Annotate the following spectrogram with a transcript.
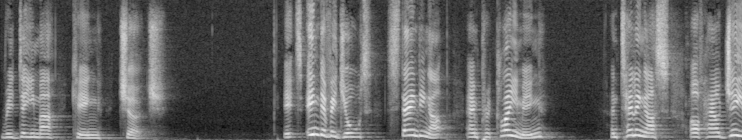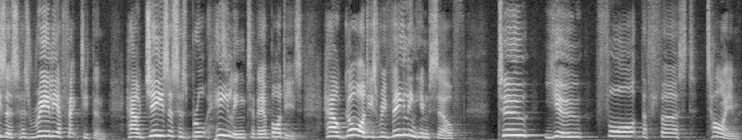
Redeemer King Church. It's individuals standing up and proclaiming and telling us of how Jesus has really affected them, how Jesus has brought healing to their bodies, how God is revealing himself to you for the first time.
